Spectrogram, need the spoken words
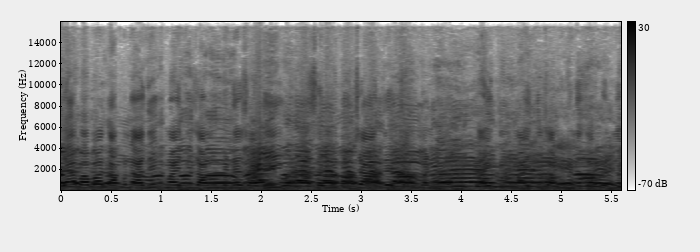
त्याबाबत आपण अधिक माहिती जाणून घेण्यासाठी समितीच्या अध्यक्षांकडून काही माहिती जाणून घेण्याचा प्रयत्न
